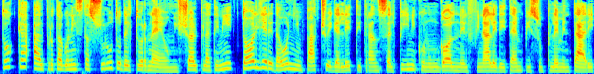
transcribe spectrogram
Tocca al protagonista assoluto del torneo, Michel Platini, togliere da ogni impaccio i galletti transalpini con un gol nel finale dei tempi supplementari,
